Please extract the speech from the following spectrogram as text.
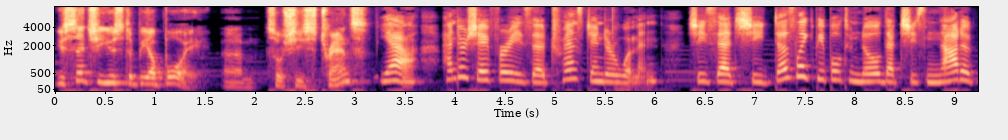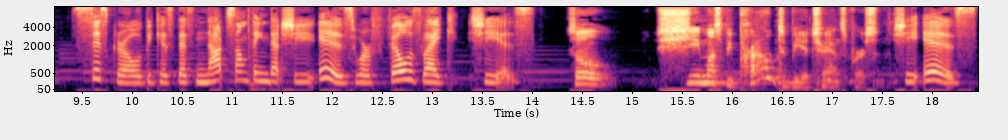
You said she used to be a boy. Um, so she's trans? Yeah, Hunter Schafer is a transgender woman. She said she does like people to know that she's not a cis girl because that's not something that she is or feels like she is. So she must be proud to be a trans person. She is.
